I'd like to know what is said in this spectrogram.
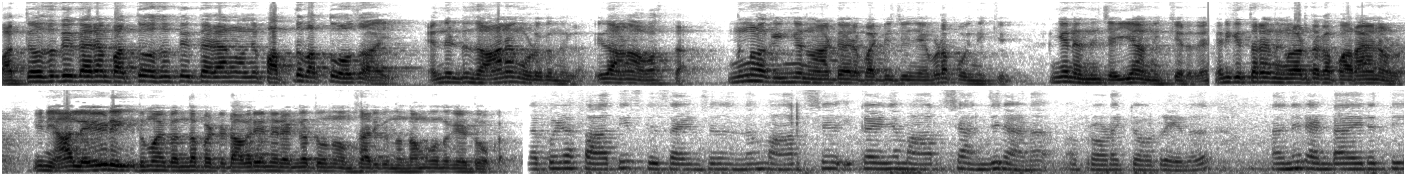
പത്ത് ദിവസത്തിൽ തരാം പത്ത് ദിവസത്തിൽ തരാന്ന് പറഞ്ഞ് പത്ത് പത്ത് ദിവസമായി. എന്നിട്ടും സാധനം കൊടുക്കുന്നില്ല. ഇതാണ് അവസ്ഥ. നിങ്ങളൊക്കെ ഇങ്ങനെ നാട്ടുകാരെ പറ്റിച്ചു കഴിഞ്ഞാൽ എവിടെ പോയി നിൽക്കും ഇങ്ങനെയൊന്നും ചെയ്യാൻ നിൽക്കരുത് എനിക്ക് ഇത്രയും നിങ്ങളുടെ അടുത്തൊക്കെ പറയാനുള്ളൂ. ഇനി ആ ലേഡി ഇതുമായി ബന്ധപ്പെട്ടിട്ട് അവർ തന്നെ രംഗത്ത് വന്ന് സംസാരിക്കുന്നുണ്ട്. നമുക്കൊന്ന് കേട്ടു നോക്കാം. ആലപ്പുഴ ഫാത്തീസ് ഡിസൈൻസിൽ നിന്നും മാർച്ച് ഇക്കഴിഞ്ഞ മാർച്ച് അഞ്ചിനാണ് പ്രോഡക്റ്റ് ഓർഡർ ചെയ്തത്. അതിന് രണ്ടായിരത്തി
